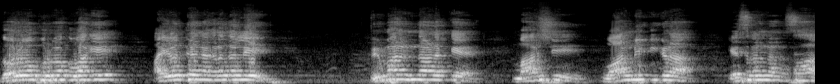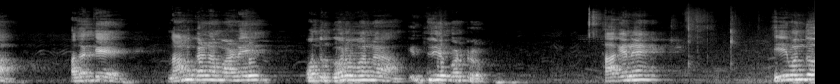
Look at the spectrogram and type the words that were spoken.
ಗೌರವಪೂರ್ವಕವಾಗಿ ಅಯೋಧ್ಯೆ ನಗರದಲ್ಲಿ ವಿಮಾನ ನಿಲ್ದಾಣಕ್ಕೆ ಮಹರ್ಷಿ ವಾಲ್ಮೀಕಿಗಳ ಹೆಸರನ್ನ ಸಹ ಅದಕ್ಕೆ ನಾಮಕರಣ ಮಾಡಿ ಒಂದು ಗೌರವವನ್ನ ಇತ್ತೀಚೆಗೆ ಕೊಟ್ಟರು ಹಾಗೇನೆ ಈ ಒಂದು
